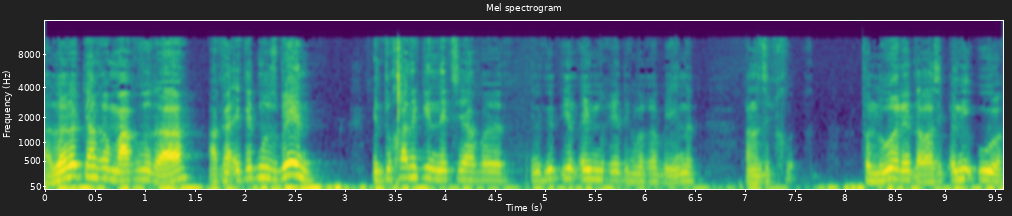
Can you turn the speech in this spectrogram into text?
hulle het kan gemaak so daar. Ek kan ek het moes wen. En toe gaan ek in niks jaar vir en ek het een eindig het ek wil gewen het. Want as ek verloor het, dan was ek in die oë,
